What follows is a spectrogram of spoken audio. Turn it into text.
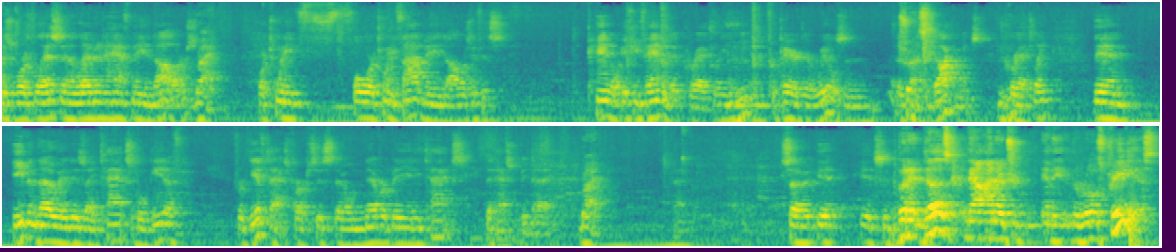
is worth less than eleven and a half million dollars, Right, or twenty-four, twenty-five million dollars if it's handled, if you've handled it correctly and, Mhm. and prepared their wills and the Trust. documents Mhm. correctly, then even though it is a taxable gift, for gift tax purposes, there will never be any tax that has to be paid. right. okay? So it, it's. But it does, now I know in the, the rules previous,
